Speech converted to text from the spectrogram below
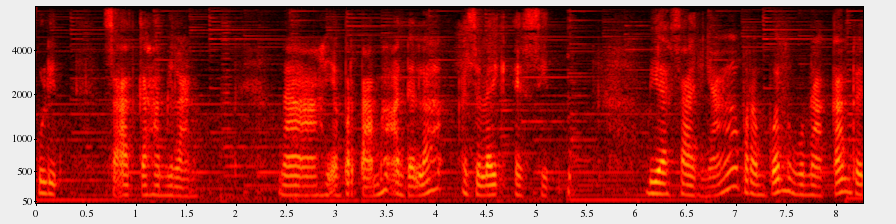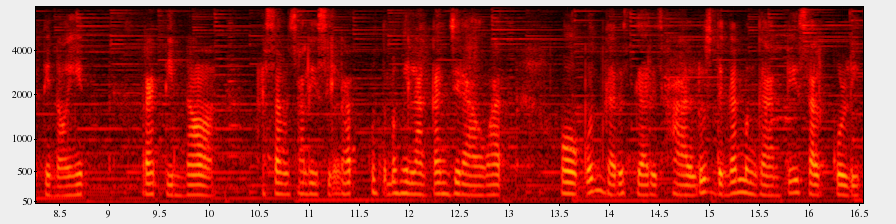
kulit saat kehamilan. Nah, yang pertama adalah azelaic acid. Biasanya perempuan menggunakan retinoid, retinol, asam salisilat untuk menghilangkan jerawat maupun garis-garis halus dengan mengganti sel kulit.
